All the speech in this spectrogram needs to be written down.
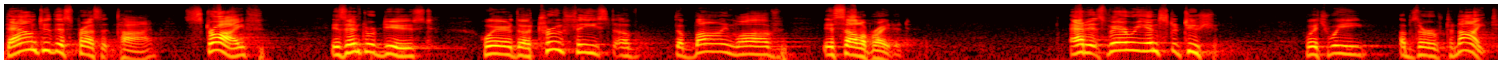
down to this present time, strife is introduced where the true feast of divine love is celebrated. At its very institution, which we observe tonight,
